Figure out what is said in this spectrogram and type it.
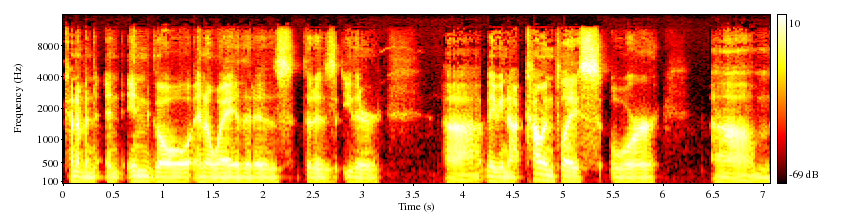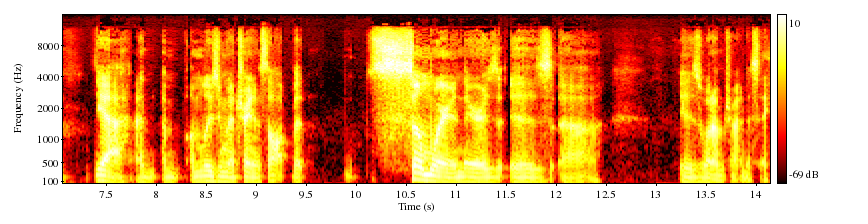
kind of an, an end goal in a way that is that is either uh, maybe not commonplace or um, yeah I'm, I'm, I'm losing my train of thought but somewhere in there is is uh, is what I'm trying to say.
